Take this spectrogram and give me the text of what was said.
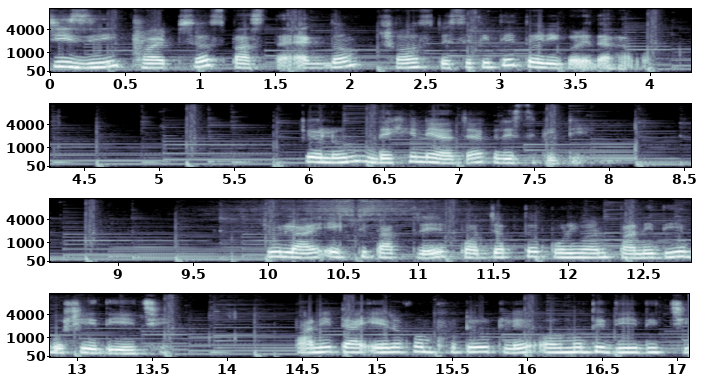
cheesy white sauce pasta. একদম সহজ রেসিপিতে তৈরি করে দেখাবো। চলুন দেখে নেওয়া যাক রেসিপিটি। চুলায় একটি পাত্রে পর্যাপ্ত পরিমাণ পানি দিয়ে বসিয়ে দিয়েছি। পানিটা এরকম ফুটে উঠলে ওর মধ্যে দিয়ে দিচ্ছি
